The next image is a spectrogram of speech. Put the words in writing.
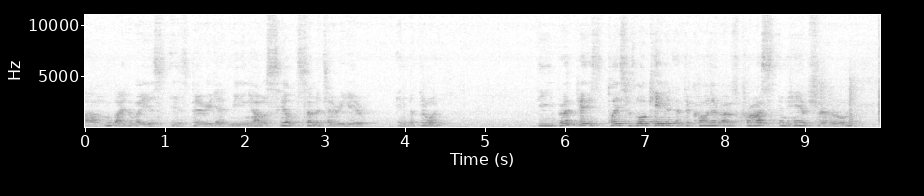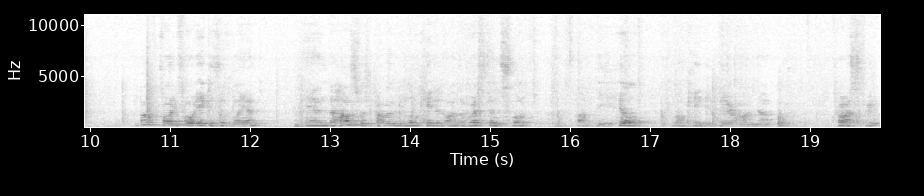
uh, who, by the way, is, is buried at Meeting House Hill Cemetery here in Methuen. The birthplace place was located at the corner of Cross and Hampshire Road, about 44 acres of land, and the house was probably located on the western slope of the hill located there on uh, Cross Street.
